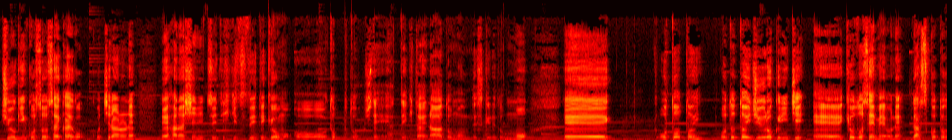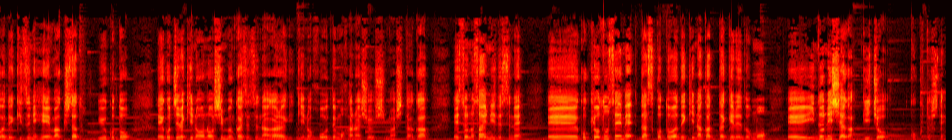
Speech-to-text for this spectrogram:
中央銀行総裁会合。こちらのね、えー話について引き続いて今日もトップとしてやっていきたいなと思うんですけれども、えー、おとといおととい16日、えー共同声明をね、出すことができずに閉幕したということ、えーこちら昨日の新聞解説ながら聞きの方でも話をしましたが、えーその際にですね、えーこう共同声明出すことはできなかったけれども、えーインドネシアが議長国として、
